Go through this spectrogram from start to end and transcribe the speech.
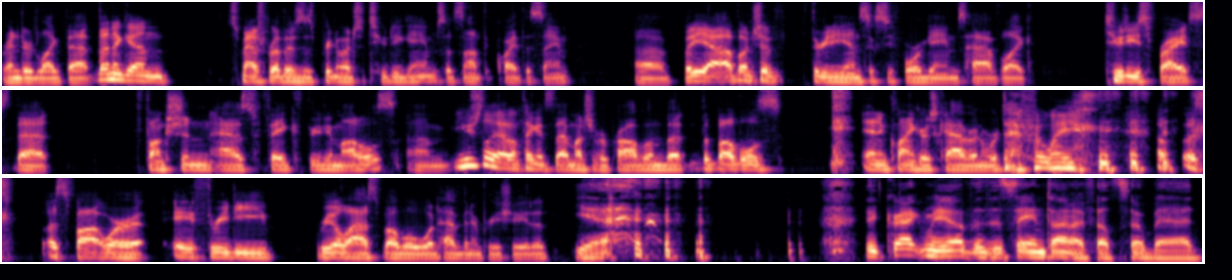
rendered like that. Then again, Smash Brothers is pretty much a 2D game, so it's not quite the same. Uh, but yeah, a bunch of 3D N64 games have like 2D sprites that function as fake 3D models. Um, usually, I don't think it's that much of a problem, but the bubbles in Clanker's Cavern were definitely a, a, a spot where a 3D real ass bubble would have been appreciated. Yeah. it cracked me up at the same time. I felt so bad.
